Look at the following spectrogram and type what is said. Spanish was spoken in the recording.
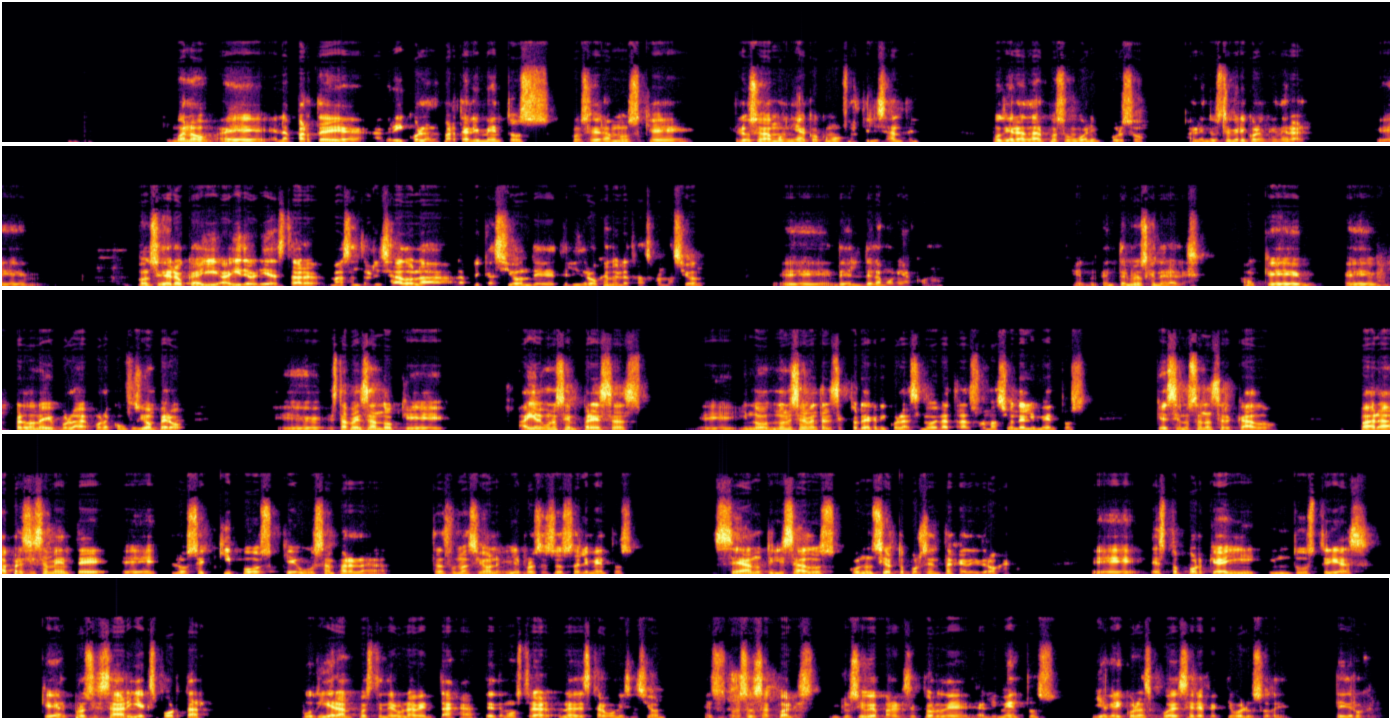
Bueno, eh, en la parte agrícola, en la parte de alimentos, consideramos que el uso de amoníaco como fertilizante pudiera dar pues, un buen impulso a la industria agrícola en general. Eh, considero que ahí, ahí debería estar más centralizado la, la aplicación de, del hidrógeno y la transformación eh, del, del, amoníaco, ¿no? En, en, términos generales. Aunque, eh, perdón ahí por la, por la confusión, pero eh, está pensando que hay algunas empresas, eh, y no, no necesariamente del sector de agrícola, sino de la transformación de alimentos, que se nos han acercado para precisamente eh, los equipos que usan para la transformación y el proceso de esos alimentos sean utilizados con un cierto porcentaje de hidrógeno. Eh, esto porque hay industrias que al procesar y exportar pudieran pues tener una ventaja de demostrar una descarbonización en sus procesos actuales. Inclusive para el sector de alimentos y agrícolas puede ser efectivo el uso de hidrógeno.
